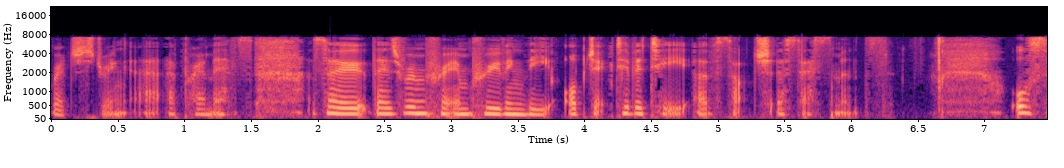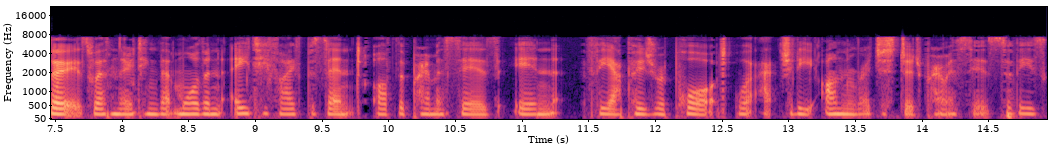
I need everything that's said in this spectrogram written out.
registering a, a, premise. So there's room for improving the objectivity of such assessments. Also, it's worth noting that more than 85% of the premises in FIAPO's report were actually unregistered premises, so these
